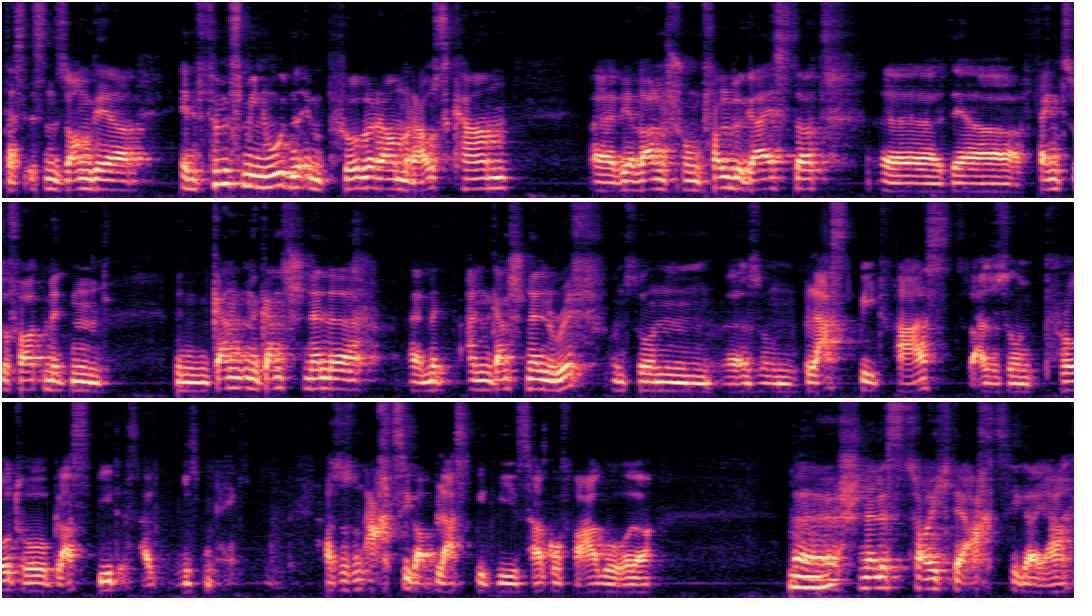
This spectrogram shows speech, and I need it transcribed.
das ist ein Song, der in fünf Minuten im Proberaum rauskam. wir waren schon voll begeistert. der fängt sofort mit, ein, mit ein ganz, eine ganz schnelle mit einem ganz schnellen Riff und so ein, so ein Blastbeat fast, also so ein Proto-Blastbeat ist halt nicht mehr echt also so ein 80er Blastbeat wie Sarkophago oder äh, mhm. äh, schnelles Zeug der 80er, ja.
